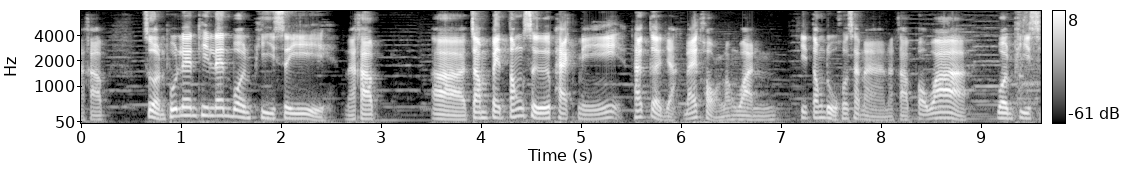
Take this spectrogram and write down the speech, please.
นะครับ ส่วนผู้เล่นที่เล่นบน PC นะครับจำเป็นต้องซื้อแพ็คนี้ถ้าเกิดอยากได้ของรางวัลที่ต้องดูโฆษณานะครับ เพราะว่าบน PC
